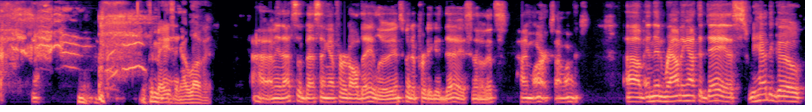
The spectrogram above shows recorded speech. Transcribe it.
it's amazing. I love it. I mean, that's the best thing I've heard all day, Louie. It's been a pretty good day, so that's high marks, high marks. Um, and then rounding out the dais, we had to go.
